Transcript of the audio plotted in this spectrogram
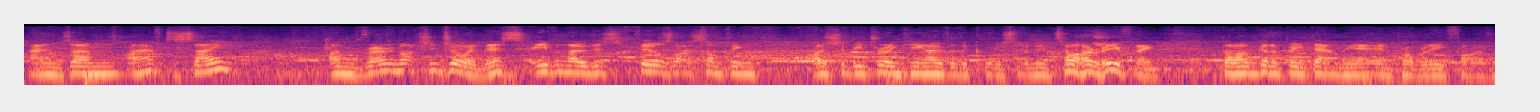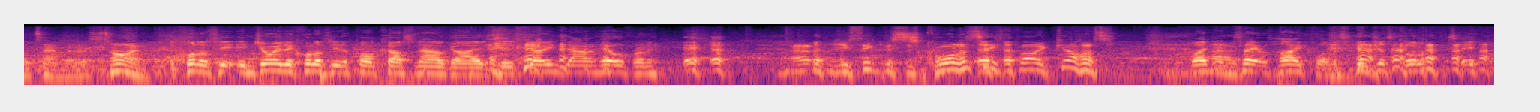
And um, I have to say, I'm very much enjoying this, even though this feels like something I should be drinking over the course of an entire evening. But I'm going to be downing it in probably five or ten minutes' time. the quality, enjoy the quality of the podcast now, guys. It's going downhill from here. Uh, you think this is quality? By God. Well, I didn't say it was high quality, just quality.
